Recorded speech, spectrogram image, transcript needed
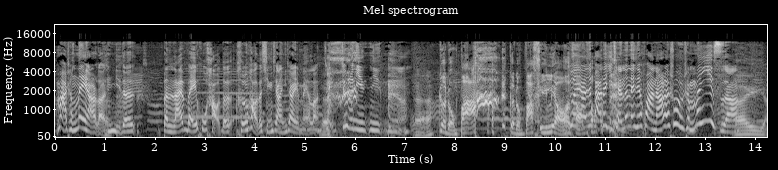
骂成那样了，你的。本来维护好的很好的形象一下也没了，就就是你你嗯，呃，各种扒，各种扒黑料。对呀、操就把他以前的那些话拿出来说有什么意思啊？哎呀，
